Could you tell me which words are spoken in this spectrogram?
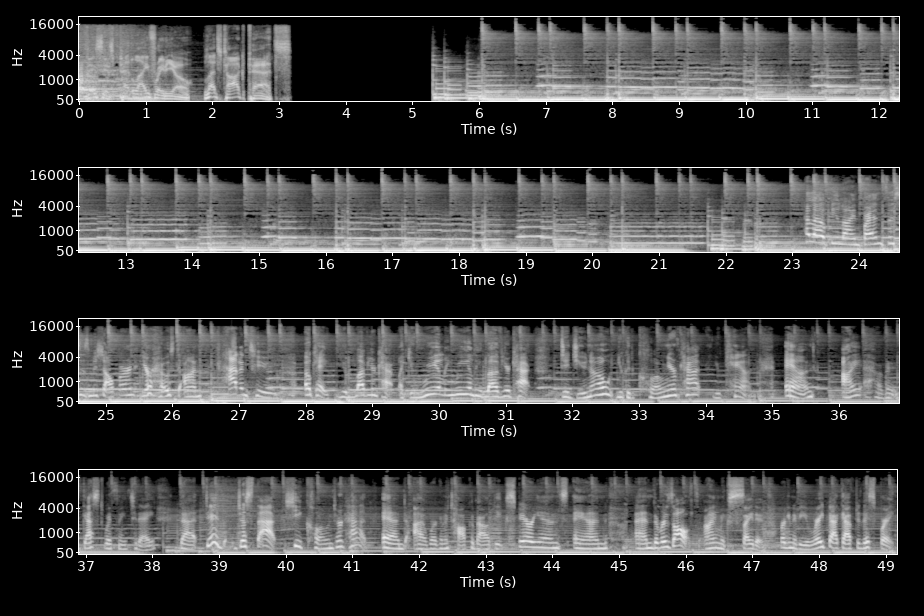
This is Pet Life Radio. Let's talk pets. Hello, feline friends. This is Michelle Fern, your host on Catitude. Okay, you love your cat, like you really, really love your cat. Did you know you could clone your cat? You can. And I have a guest with me today that did just that. She cloned her cat, and uh, we're going to talk about the experience and and the results. I'm excited. We're going to be right back after this break.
